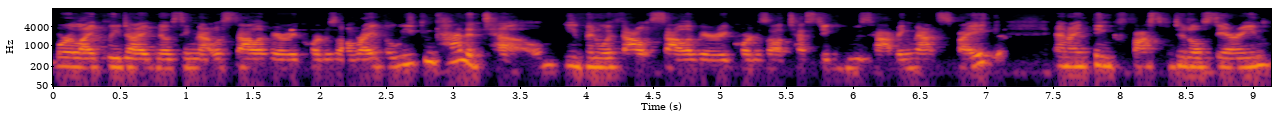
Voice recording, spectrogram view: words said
we're likely diagnosing that with salivary cortisol, right? But we can kind of tell, even without salivary cortisol testing, who's having that spike. And I think phosphatidylserine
